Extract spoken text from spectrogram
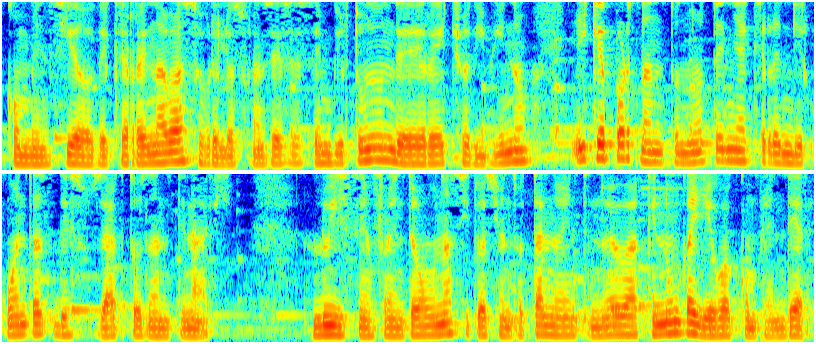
convencido de que reinaba sobre los franceses en virtud de un derecho divino y que por tanto no tenía que rendir cuentas de sus actos ante nadie. Luis se enfrentó a una situación totalmente nueva que nunca llegó a comprender,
